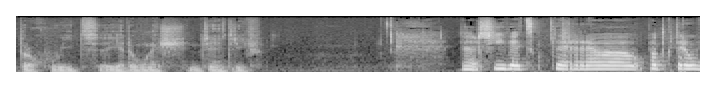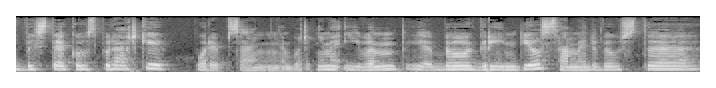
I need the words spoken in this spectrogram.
trochu víc jedou než dřív. Další věc, kterou, pod kterou byste jako hospodářky podepsání, nebo řekněme event, je, byl Green Deal Summit. Vy už jste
